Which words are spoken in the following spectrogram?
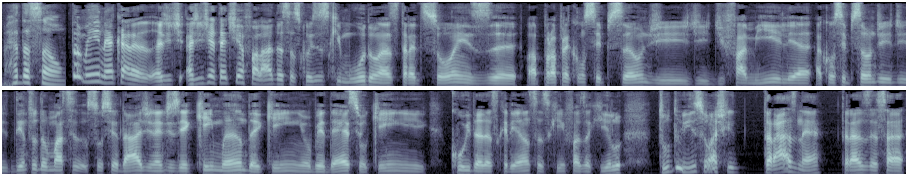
Redação. Também, né, cara? A gente, a gente até tinha falado dessas coisas que mudam as tradições, eh, a própria concepção de, de, de família, a concepção de, de dentro de uma sociedade, né? Dizer quem manda, quem obedece, ou quem cuida das crianças, quem faz aquilo. Tudo isso eu acho que traz, né? Traz essa,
